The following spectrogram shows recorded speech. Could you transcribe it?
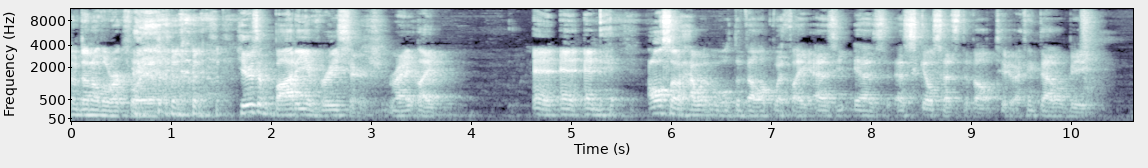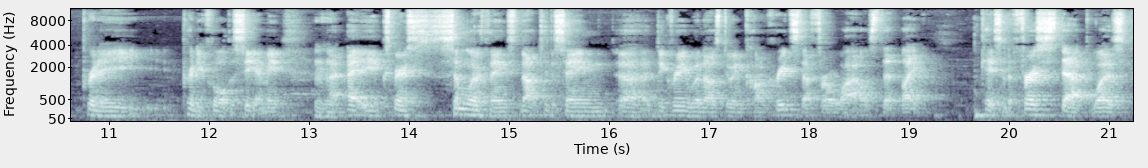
I've done all the work for you. here's a body of research, right? Like, and, and, and also how it will develop with like as as as skill sets develop too. I think that'll be pretty pretty cool to see. I mean, I, I experienced similar things, not to the same uh, degree when I was doing concrete stuff for a while. Is that like, okay, so the first step was.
